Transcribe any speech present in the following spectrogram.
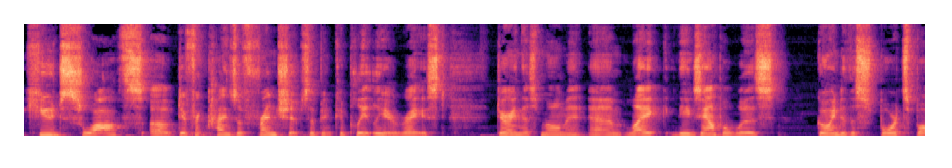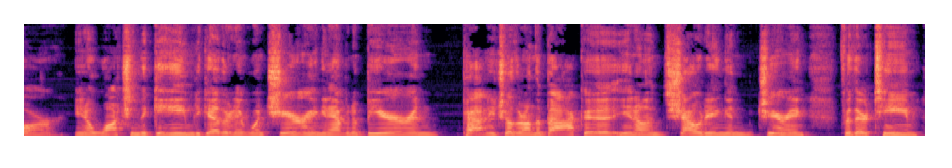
huge swaths of different kinds of friendships have been completely erased during this moment. Um, like the example was going to the sports bar, you know, watching the game together and everyone cheering and having a beer and patting each other on the back, uh, you know, and shouting and cheering for their team.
